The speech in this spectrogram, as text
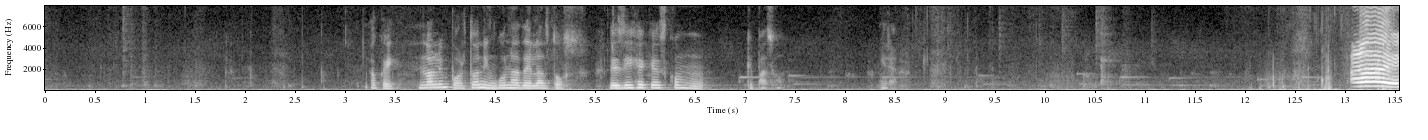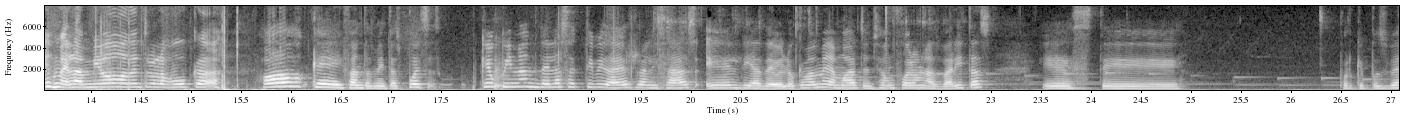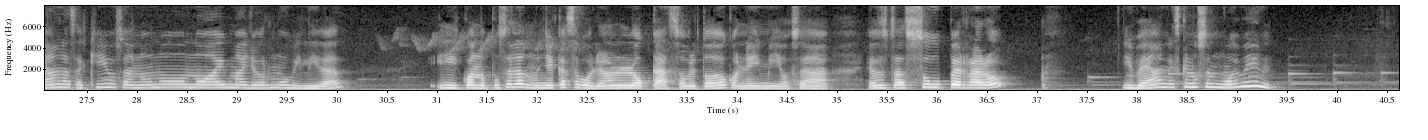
Ok, no le importó ninguna de las dos. Les dije que es como... ¿Qué pasó? Mira. ¡Ay! Me lamió dentro de la boca. Ok, fantasmitas, pues... ¿Qué opinan de las actividades realizadas el día de hoy? Lo que más me llamó la atención fueron las varitas. Este porque pues véanlas aquí, o sea, no, no, no hay mayor movilidad. Y cuando puse las muñecas se volvieron locas, sobre todo con Amy, o sea, eso está súper raro. Y vean, es que no se mueven.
